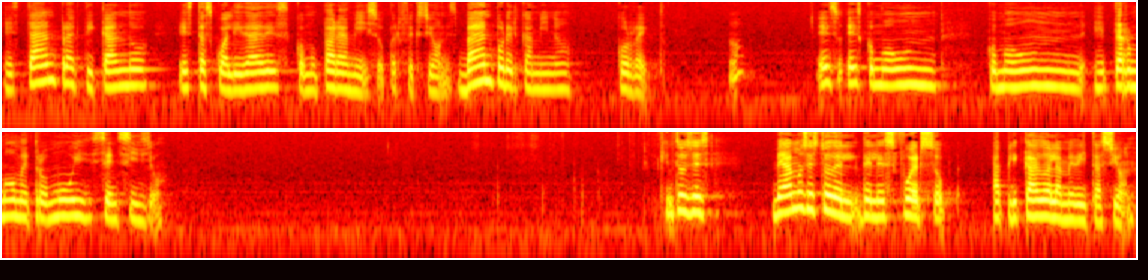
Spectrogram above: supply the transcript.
están practicando estas cualidades como para mí o perfecciones, van por el camino correcto. Es, como un, como un eh, termómetro muy sencillo. Entonces, veamos esto del, esfuerzo aplicado a la meditación.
